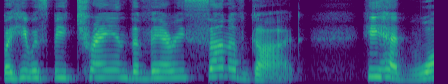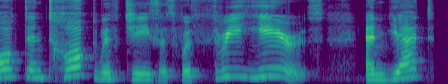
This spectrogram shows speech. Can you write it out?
but he was betraying the very Son of God. He had walked and talked with Jesus for three years, and yet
